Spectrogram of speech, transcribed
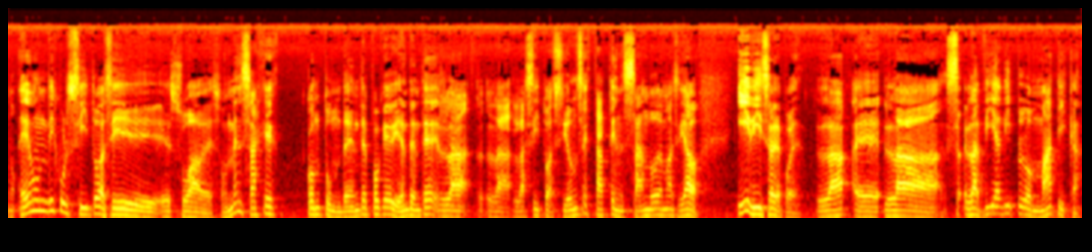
no es un discursito así eh, suave, son mensajes contundentes porque evidentemente la, la, situación se está tensando demasiado. Y dice después, la, eh, la, la vía diplomática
